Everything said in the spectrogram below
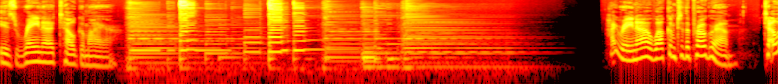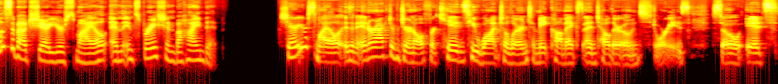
is Raina Telgemeier. Hi, Raina. Welcome to the program. Tell us about Share Your Smile and the inspiration behind it. Share Your Smile is an interactive journal for kids who want to learn to make comics and tell their own stories. So it's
